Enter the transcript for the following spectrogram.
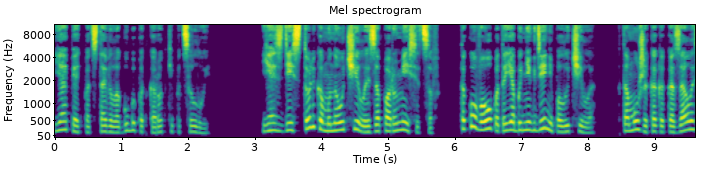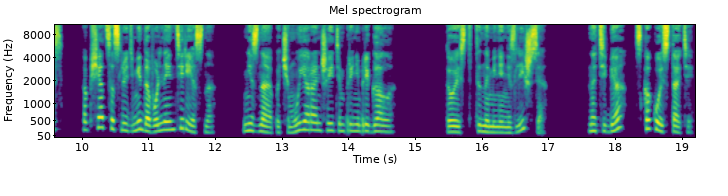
Я опять подставила губы под короткий поцелуй. Я здесь столькому научилась за пару месяцев. Такого опыта я бы нигде не получила. К тому же, как оказалось, общаться с людьми довольно интересно. Не знаю, почему я раньше этим пренебрегала. То есть ты на меня не злишься? На тебя? С какой стати?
